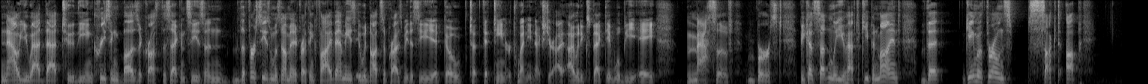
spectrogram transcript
now you add that to the increasing buzz across the second season. The first season was nominated for, I think, five Emmys. It would not surprise me to see it go to 15 or 20 next year. I, I would expect it will be a massive burst because suddenly you have to keep in mind that Game of Thrones sucked up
